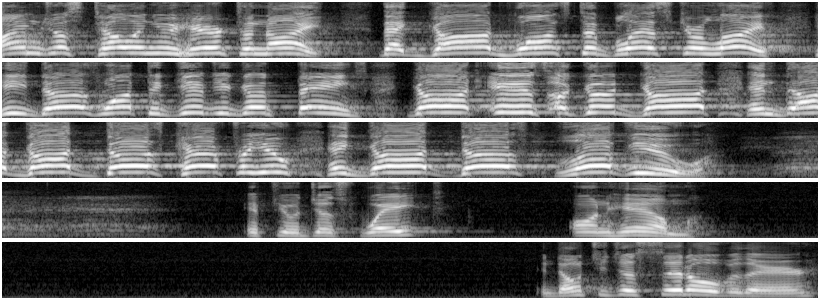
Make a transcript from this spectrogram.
I'm just telling you here tonight that God wants to bless your life. He does want to give you good things. God is a good God, and uh, God does care for you, and God does love you. If you'll just wait on Him. And don't you just sit over there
